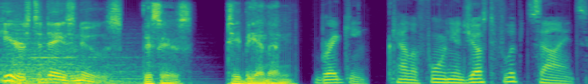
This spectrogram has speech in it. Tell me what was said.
Here's today's news. This is TBNN. Breaking, California just flipped sides.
